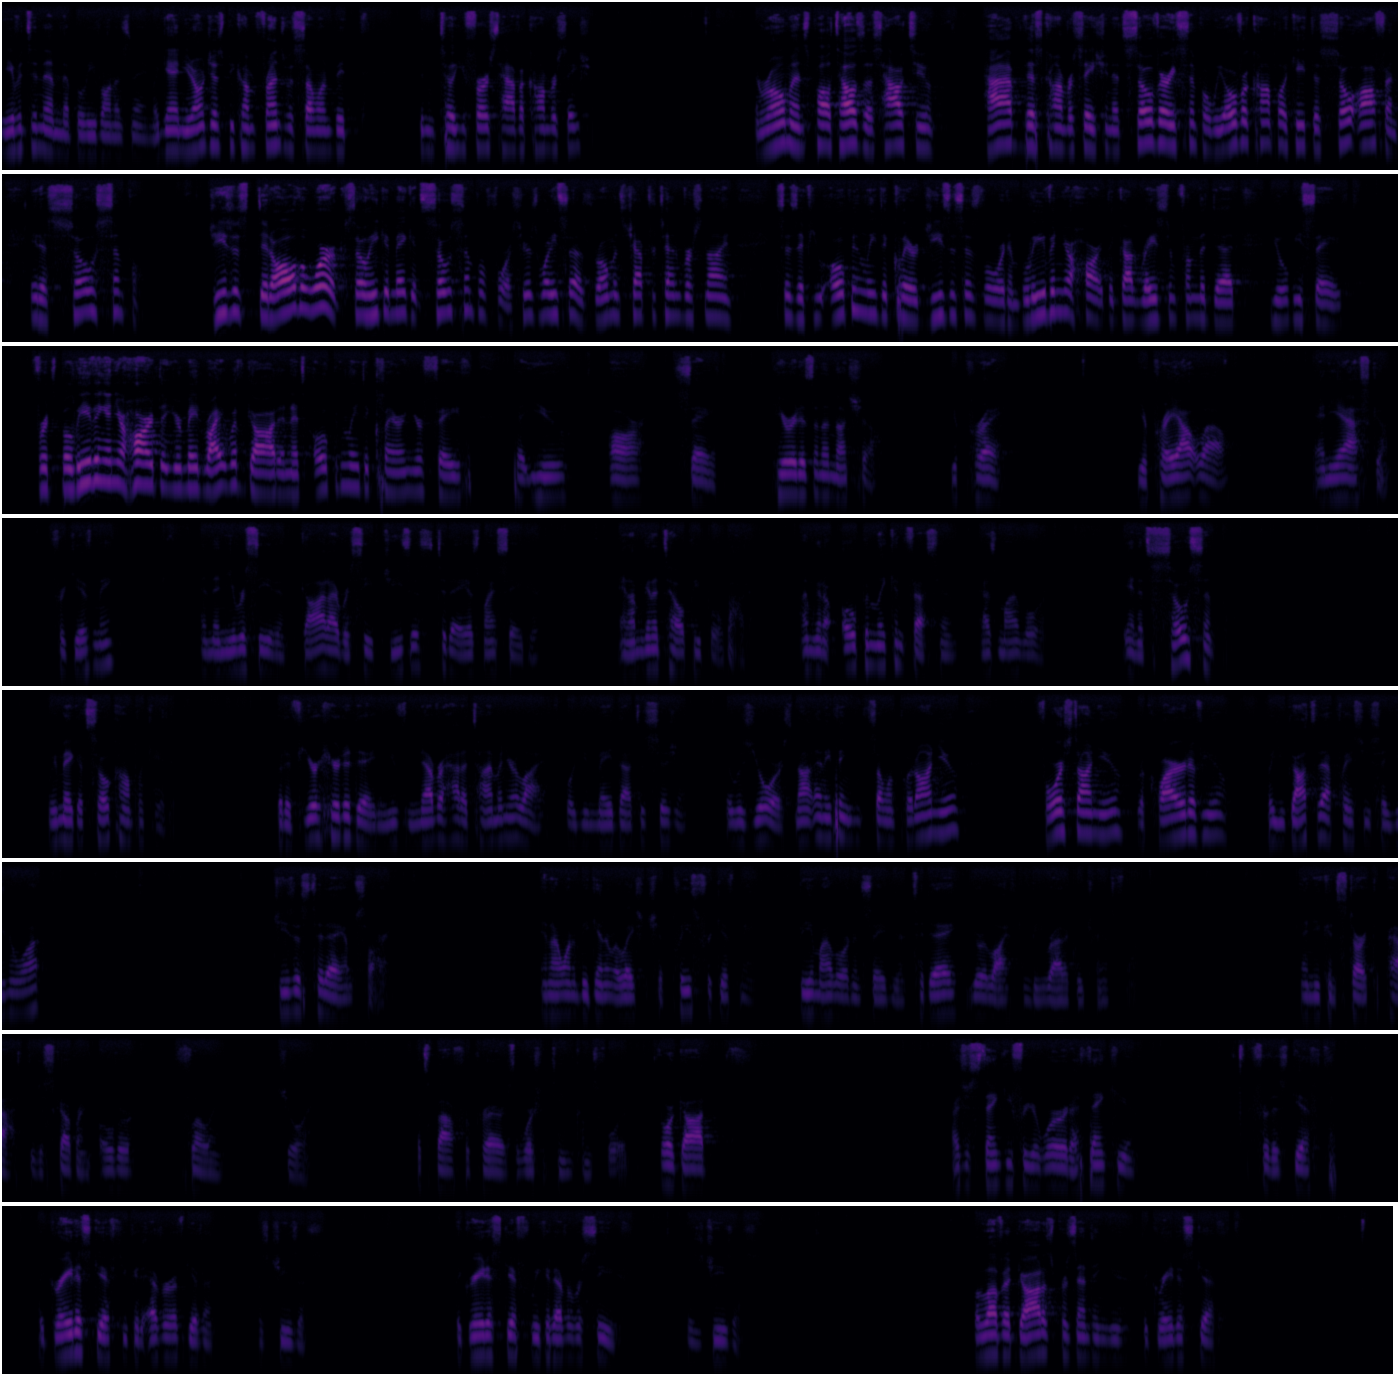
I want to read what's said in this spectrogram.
Even to them that believe on his name. Again, you don't just become friends with someone but, until you first have a conversation. In Romans, Paul tells us how to have this conversation. It's so very simple. We overcomplicate this so often. It is so simple. Jesus did all the work so he could make it so simple for us. Here's what he says Romans chapter 10, verse 9. He says, If you openly declare Jesus as Lord and believe in your heart that God raised him from the dead, you'll be saved. For it's believing in your heart that you're made right with God, and it's openly declaring your faith that you are saved. Here it is in a nutshell. You pray you pray out loud and you ask Him, Forgive me. And then you receive Him. God, I receive Jesus today as my Savior. And I'm going to tell people about it. I'm going to openly confess Him as my Lord. And it's so simple. We make it so complicated. But if you're here today and you've never had a time in your life where you made that decision, it was yours, not anything someone put on you, forced on you, required of you. But you got to that place, you say, you know what? Jesus, today I'm sorry. And I want to begin a relationship. Please forgive me. Be my Lord and Savior. Today, your life can be radically transformed. And you can start the path to discovering overflowing joy. Let's bow for prayer as the worship team comes forward. Lord God, I just thank you for your word. I thank you for this gift. The greatest gift you could ever have given was Jesus. The greatest gift we could ever receive is Jesus. Beloved, God is presenting you the greatest gift,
